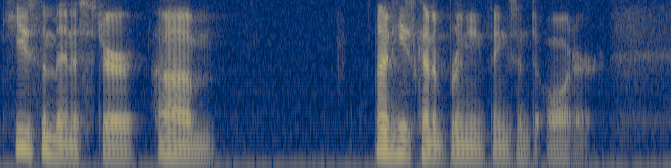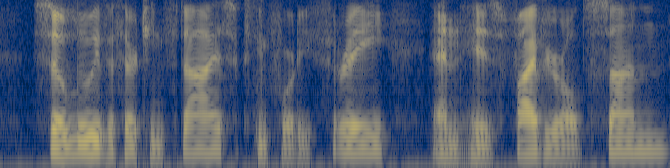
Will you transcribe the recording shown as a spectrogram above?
he's the minister, um, and he's kind of bringing things into order. So Louis XIII dies, 1643 and his five year old son,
